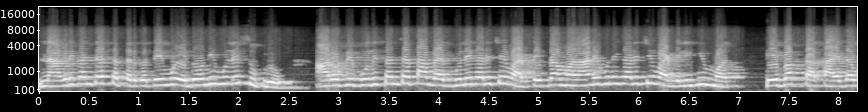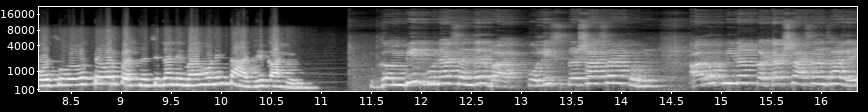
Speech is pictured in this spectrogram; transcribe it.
नागरिकांच्या सतर्कतेमुळे दोन्ही मुले सुखरूप. आरोपी पोलिसांच्या ताब्यात गुन्हेगारीचे वाढते प्रमाण आणि गुन्हेगारीची वाढलेली हिंमत. हे बघता कायदा व सुव्यवस्थेवर प्रश्नचिन्ह निर्माण होणे साहजिक आहे. गंभीर गुन्ह्यासंदर्भात पोलीस प्रशासनाकडून आरोपींना कटक शासन झाले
